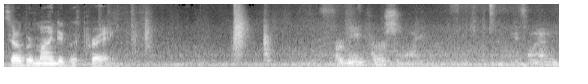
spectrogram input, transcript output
sober minded with praying? For me personally, if I'm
